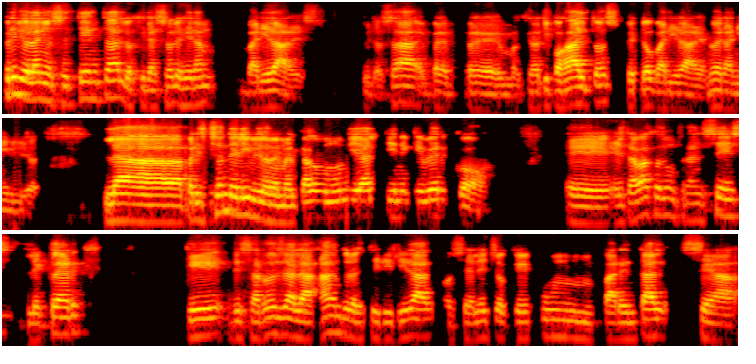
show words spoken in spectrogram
previo al año 70, los girasoles eran variedades, genotipos altos, pero variedades, no eran híbridos. La aparición del híbrido en el mercado mundial tiene que ver con eh, el trabajo de un francés, Leclerc, que desarrolla la androesterilidad, o sea, el hecho que un parental sea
